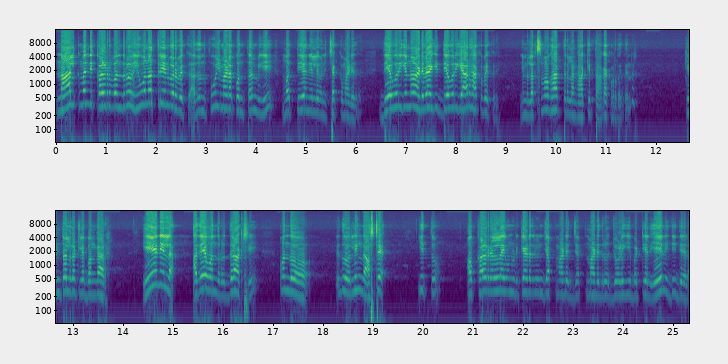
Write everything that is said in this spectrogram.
ನಾಲ್ಕು ಮಂದಿ ಕಳ್ಳರು ಬಂದರು, ಇವನ ಹತ್ರ ಏನು ಬರಬೇಕು? ಅದೊಂದು ಪೂಜೆ ಮಾಡೋಕ್ಕೊಂದು ಒಂದು ತಂಬಿಗೆ ಮತ್ತೇನಿಲ್ಲ ಇವನು ಚೆಕ್ ಮಾಡಿದ್ರೆ. ದೇವರಿಗೇನೋ ಅಡವ್ಯಾಗಿದ್ದ ದೇವರಿಗೆ ಯಾರು ಹಾಕಬೇಕ್ರಿ? ನಿಮ್ಮ ಲಕ್ಷ್ಮೋಗ ಹಾಕ್ತಿರಲ್ಲ, ಹಂಗೆ ಹಾಕಿತ್ತು ಹಾಕಕ್ಕೆ ಬರ್ತೈತೇನ್ರಿ? ಕ್ವಿಂಟಲ್ ಗಟ್ಟಲೆ ಬಂಗಾರ. ಏನಿಲ್ಲ, ಅದೇ ಒಂದು ರುದ್ರಾಕ್ಷಿ, ಒಂದು ಇದು ಲಿಂಗ ಅಷ್ಟೇ ಇತ್ತು. ಅವು ಕಳ್ಳರೆಲ್ಲ ಇವನು ಹುಡುಕ್ಯಾಡಿದ್ರು, ಇವ್ನು ಜಪ್ ಮಾಡಿ ಜಪ್ ಮಾಡಿದ್ರು, ಜೋಳಿಗೆ ಬಟ್ಟಿಯಲ್ಲಿ ಏನು ಇದ್ದಿದ್ದೇ ಇಲ್ಲ.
